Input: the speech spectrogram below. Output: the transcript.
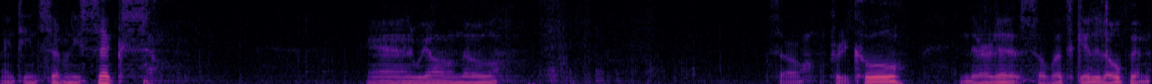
1976. And we all know. So, pretty cool. And there it is. So let's get it open.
